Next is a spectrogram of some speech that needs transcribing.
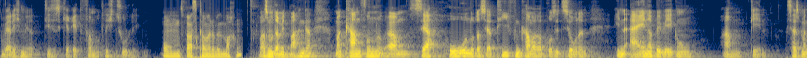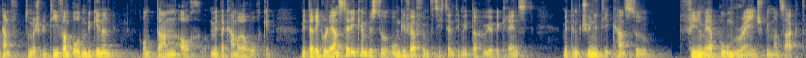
werde ich mir dieses Gerät vermutlich zulegen. Und was kann man damit machen? Was man damit machen kann, man kann von ähm, sehr hohen oder sehr tiefen Kamerapositionen in einer Bewegung ähm, gehen. Das heißt, man kann zum Beispiel tief am Boden beginnen und dann auch mit der Kamera hochgehen. Mit der regulären Steadicam bist du ungefähr 50 cm Höhe begrenzt. Mit dem Trinity kannst du viel mehr Boom Range, wie man sagt,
